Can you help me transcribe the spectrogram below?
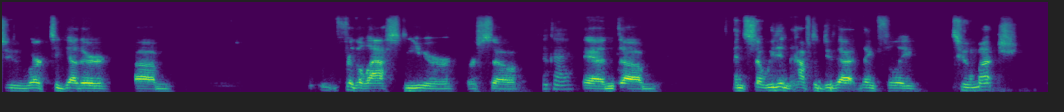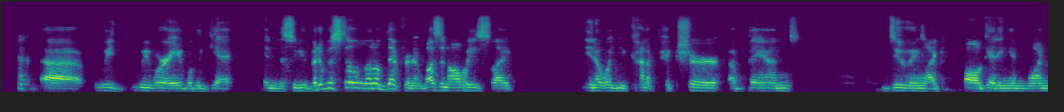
to work together um, for the last year or so. Okay. And um, and so we didn't have to do that, thankfully, too much. Okay. Uh, we we were able to get into the studio, but it was still a little different. It wasn't always like, you know, what you kind of picture a band doing, like all getting in one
